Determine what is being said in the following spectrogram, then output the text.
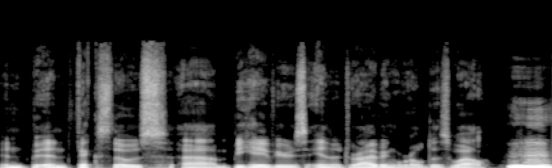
and and fix those um, behaviors in the driving world as well. Mm-hmm.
